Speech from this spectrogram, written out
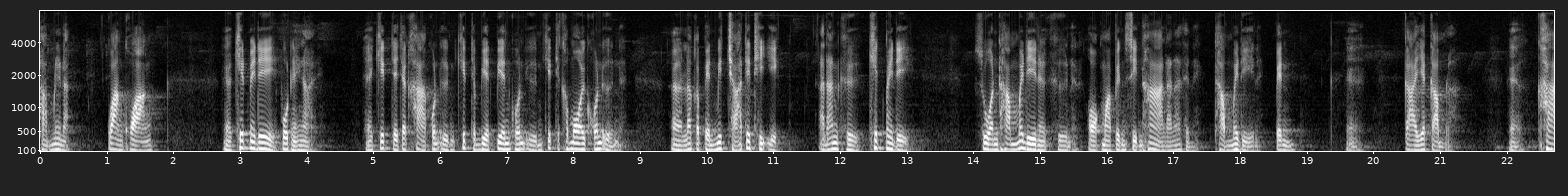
ธรรมนี่แหละกว้างขวางคิดไม่ดีพูดง่ายคิดจะจะฆ่าคนอื่น คิดจะเบียดเบียนคนอื่น คิดจะขโมยคนอื่นแล้วก็เป็นมิจฉาทิฏฐิอีก อันนั้นคือคิดไม่ดี ส่วนทำไม่ดีเนี่ยคือออกมาเป็นศีลห้าแล้วนะท่านทำไม่ดีเนี่ย เป็นกายกรรมล่ะฆ่า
